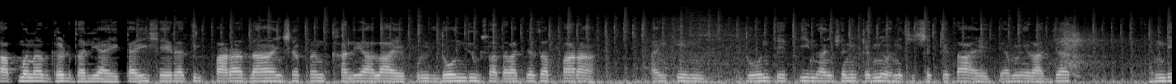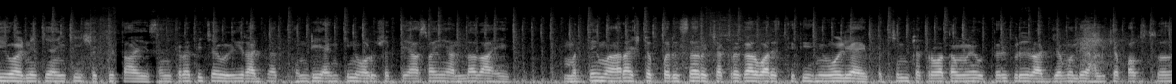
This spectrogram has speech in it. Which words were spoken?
तापमानात घट झाली आहे. काही शहरातील पारा दहा अंशापर्यंत खाली आला आहे. पुढील दोन दिवसात राज्याचा पारा आणखी दोन ते तीन अंशांनी कमी होण्याची शक्यता आहे. त्यामुळे राज्यात थंडी वाढण्याची आणखी शक्यता आहे. संक्रांतीच्या वेळी राज्यात थंडी आणखीन वाढू शकते असाही अंदाज आहे. मध्य महाराष्ट्र परिसर चक्रकार वारे स्थिती निवळली आहे. पश्चिम चक्रवातामुळे उत्तरेकडील राज्यामध्ये हलक्या पावसासह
